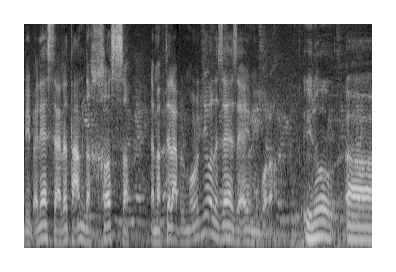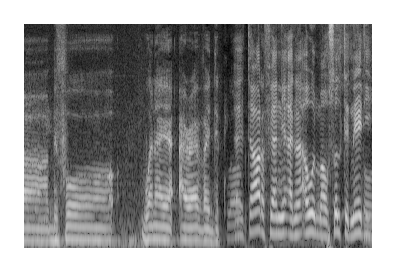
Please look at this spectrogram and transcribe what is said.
بيبقى لها استعدادات عندك خاصة لما بتلعب المباراة دي ولا زيها زي أي مباراة؟ You know, uh, before آه، تعرف يعني أنا أول ما وصلت النادي uh,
